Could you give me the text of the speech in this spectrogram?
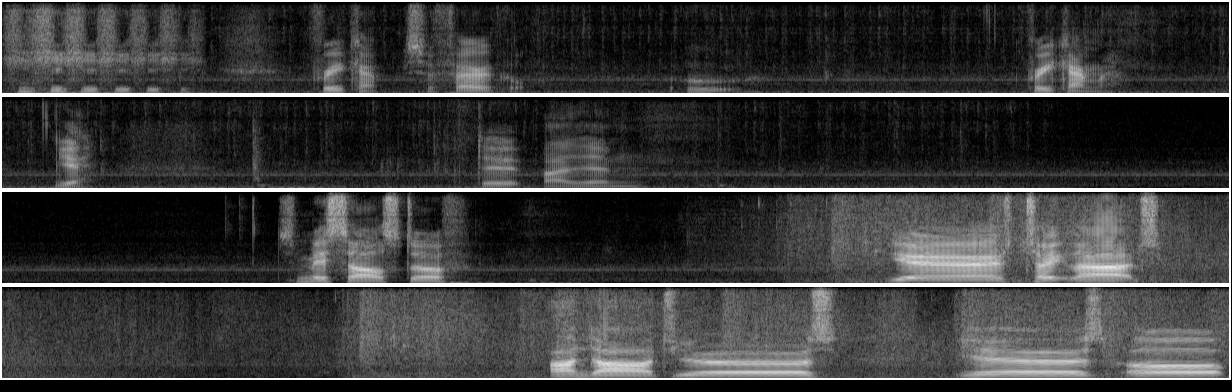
Free cam. Spherical. Ooh. Free camera. Yeah. Do it by them. It's missile stuff. Yes, take that. And that, yes. Yes. Oh.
